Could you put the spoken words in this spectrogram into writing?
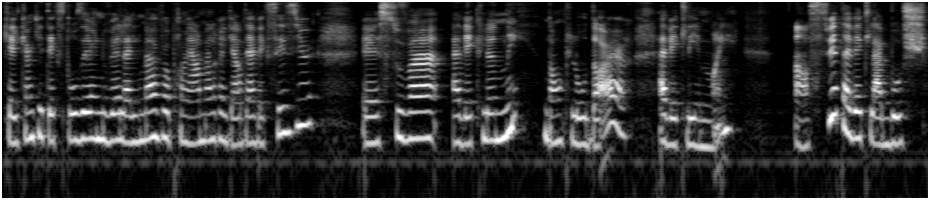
quelqu'un qui est exposé à un nouvel aliment va premièrement le regarder avec ses yeux, souvent avec le nez, donc l'odeur, avec les mains, ensuite avec la bouche.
